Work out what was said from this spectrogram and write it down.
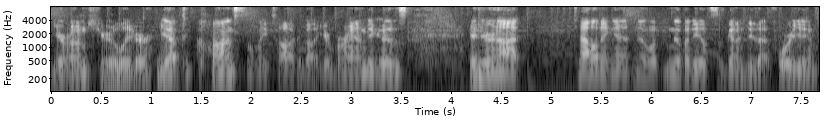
your own cheerleader you have to constantly talk about your brand because if you're not touting it, no, nobody else is going to do that for you.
